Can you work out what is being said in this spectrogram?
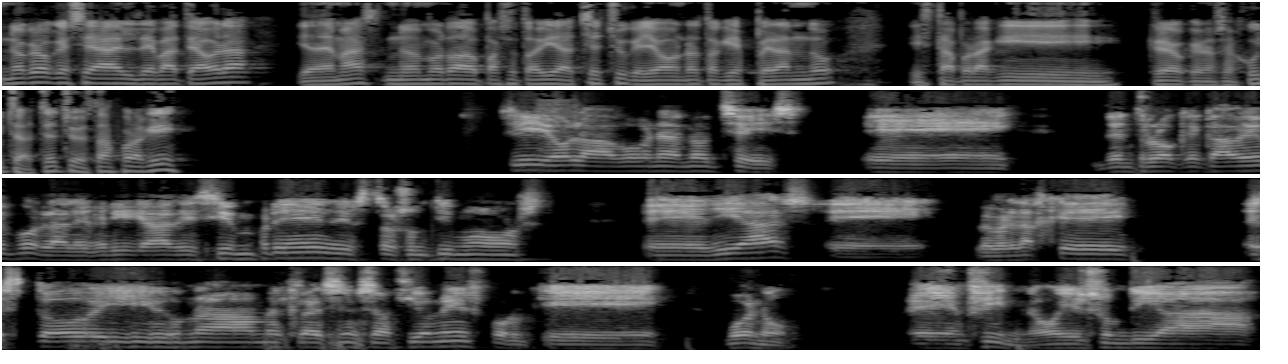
no creo que sea el debate ahora. Y además no hemos dado paso todavía a Chechu, que lleva un rato aquí esperando. Y está por aquí, creo que nos escucha. Chechu, ¿estás por aquí? Sí, hola, buenas noches. Eh, dentro de lo que cabe, pues la alegría de siempre, de estos últimos eh, días. la verdad es que Estoy una mezcla de sensaciones porque, bueno, en fin, hoy es un día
